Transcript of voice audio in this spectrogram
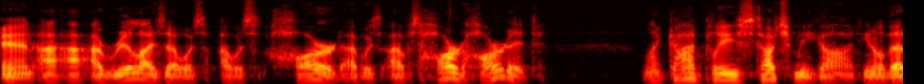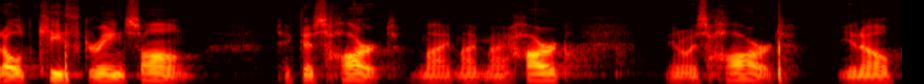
And I, I realized I was, I was hard. I was, I was hard hearted like, God, please touch me, God. You know, that old Keith Green song. Take this heart. My, my, my heart, you know, is hard, you know.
